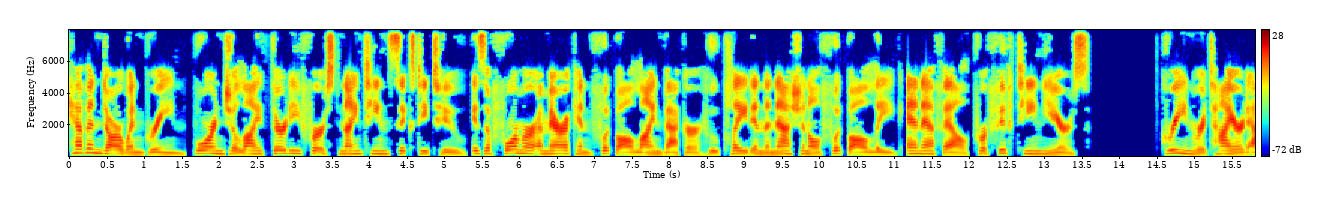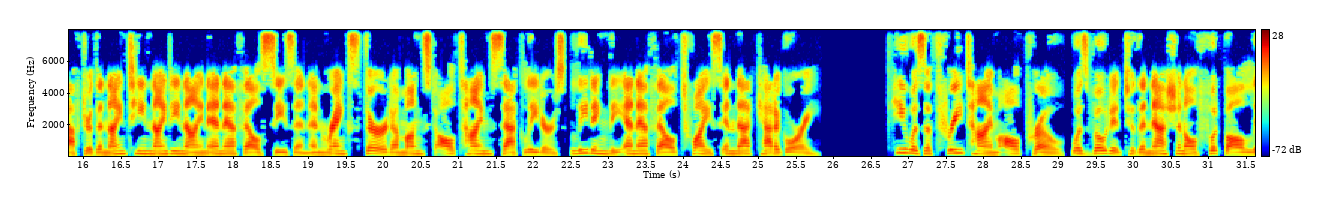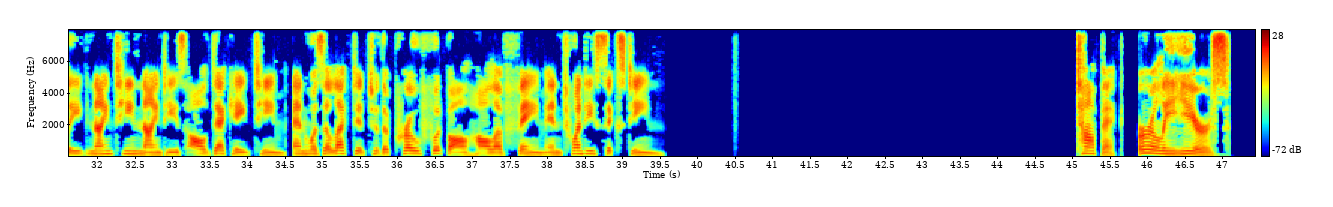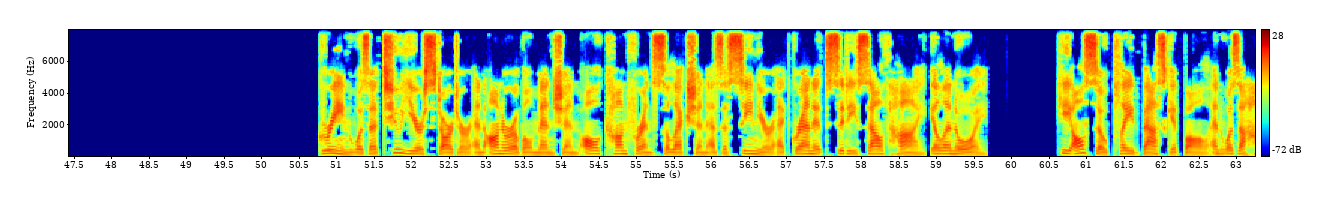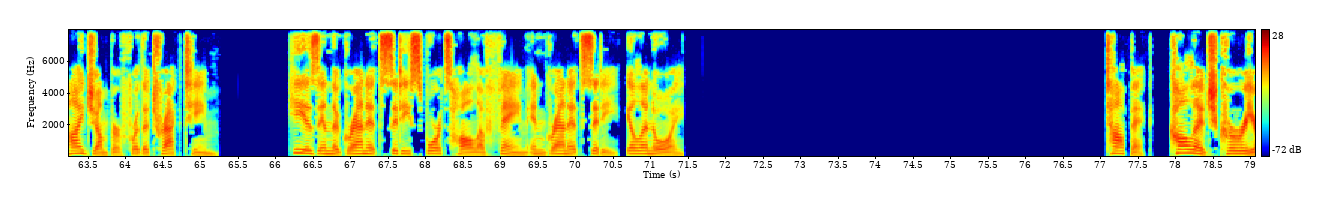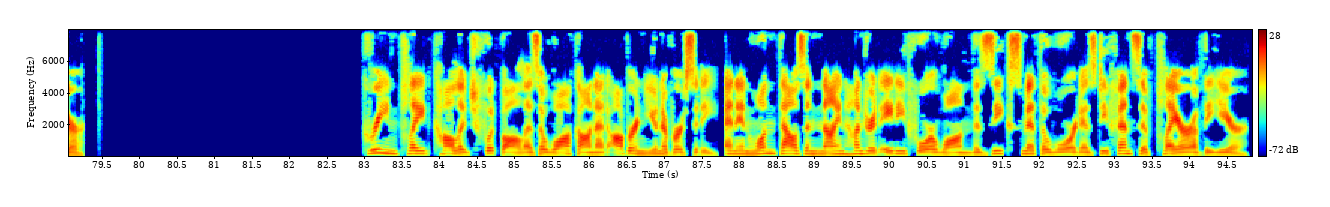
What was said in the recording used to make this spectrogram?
Kevin Darwin Greene, born July 31, 1962, is a former American football linebacker who played in the National Football League (NFL) for 15 years. Greene retired after the 1999 NFL season and ranks third amongst all-time sack leaders, leading the NFL twice in that category. He was a three-time All-Pro, was voted to the National Football League 1990s All-Decade Team, and was elected to the Pro Football Hall of Fame in 2016. Early years Greene was a two-year starter and honorable mention All-Conference selection as a senior at Granite City South High Illinois. He also played basketball and was a high jumper for the track team. He is in the Granite City Sports Hall of Fame in Granite City, Illinois. College career Greene played college football as a walk-on at Auburn University, and in 1984 won the Zeke Smith Award as Defensive Player of the Year.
